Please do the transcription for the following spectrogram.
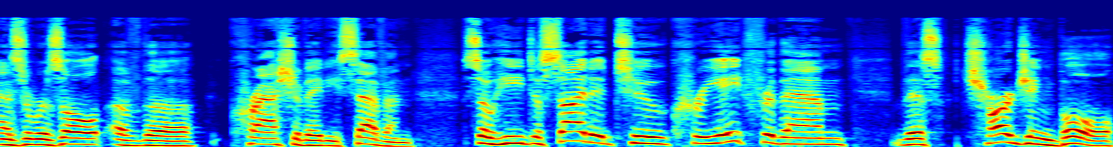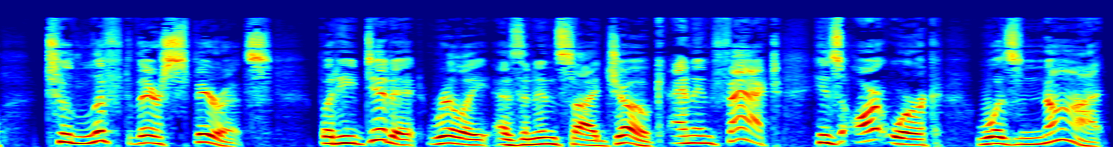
as a result of the crash of 87. So he decided to create for them this charging bull to lift their spirits. But he did it really as an inside joke. And in fact, his artwork was not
